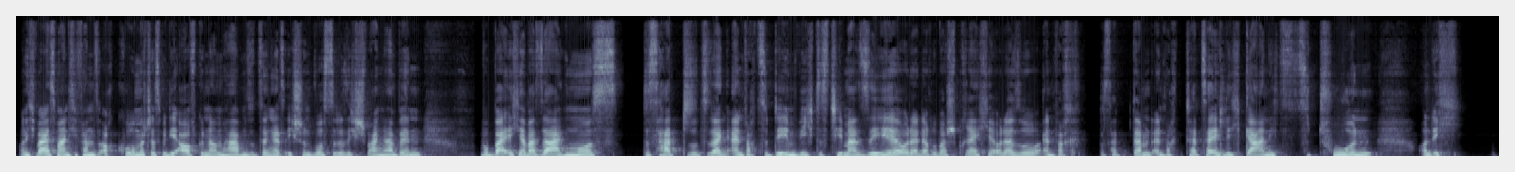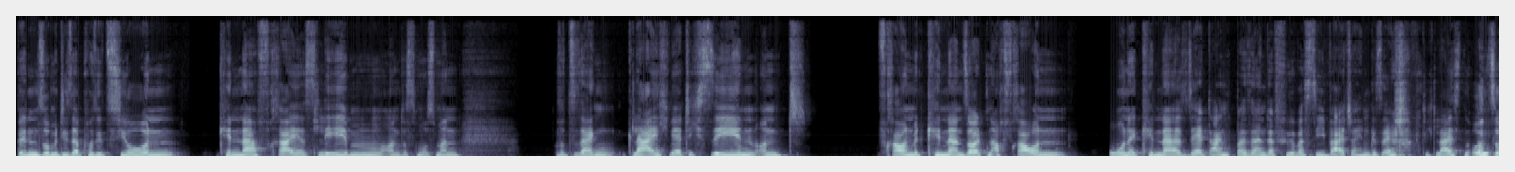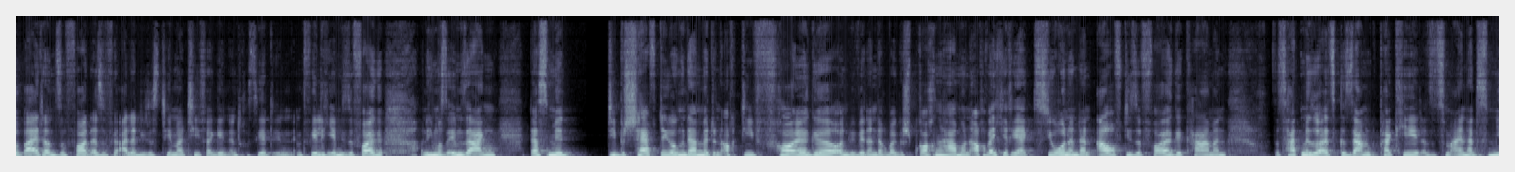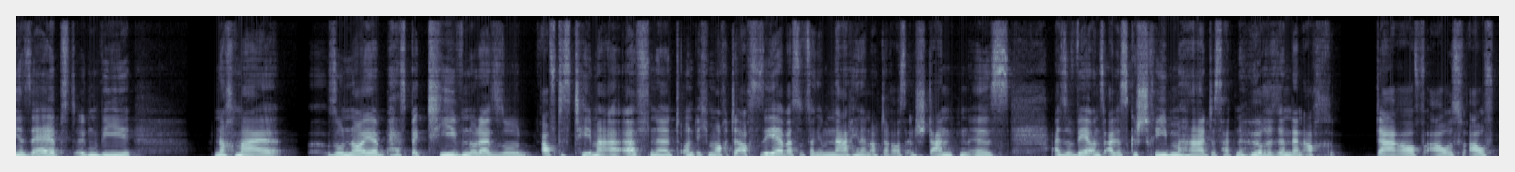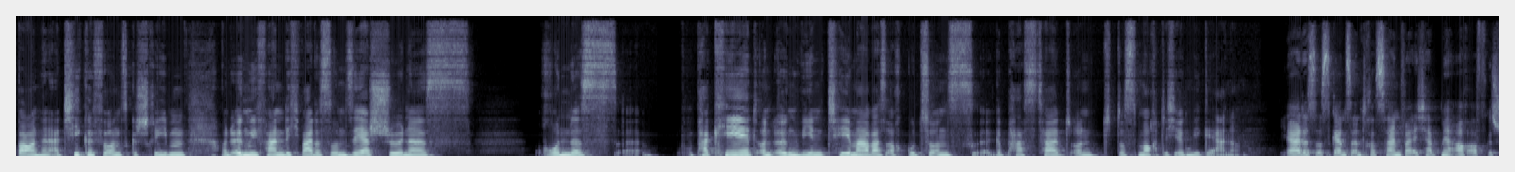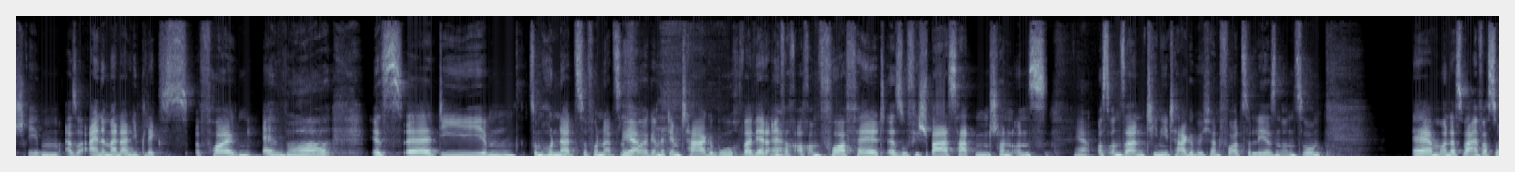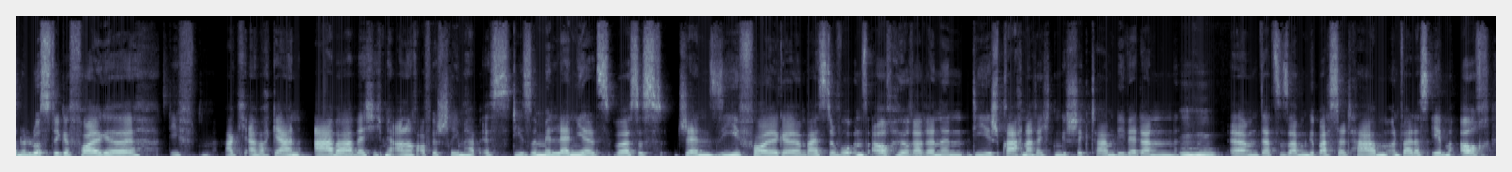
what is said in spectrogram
Und ich weiß, manche fanden es auch komisch, dass wir die aufgenommen haben, sozusagen als ich schon wusste, dass ich schwanger bin. Wobei ich aber sagen muss, das hat sozusagen einfach zu dem, wie ich das Thema sehe oder darüber spreche oder so, einfach, das hat damit einfach tatsächlich gar nichts zu tun. Und ich bin so mit dieser Position kinderfreies Leben und das muss man sozusagen gleichwertig sehen und Frauen mit Kindern sollten auch Frauen ohne Kinder sehr dankbar sein dafür, was sie weiterhin gesellschaftlich leisten und so weiter und so fort. Also für alle, die das Thema tiefergehend interessiert, empfehle ich eben diese Folge. Und ich muss eben sagen, dass mir die Beschäftigung damit und auch die Folge und wie wir dann darüber gesprochen haben und auch welche Reaktionen dann auf diese Folge kamen, das hat mir so als Gesamtpaket, also zum einen hat es mir selbst irgendwie nochmal so neue Perspektiven oder so auf das Thema eröffnet. Und ich mochte auch sehr, was sozusagen im Nachhinein auch daraus entstanden ist. Also wer uns alles geschrieben hat. Das hat eine Hörerin dann auch darauf aus, aufbauend einen Artikel für uns geschrieben. Und irgendwie fand ich, war das so ein sehr schönes, rundes äh, Paket und irgendwie ein Thema, was auch gut zu uns gepasst hat. Und das mochte ich irgendwie gerne. Ja, das ist ganz interessant, weil ich habe mir auch aufgeschrieben, also eine meiner Lieblingsfolgen ever ist äh, die m, zum 100 zur 100. Ja. Folge mit dem Tagebuch, weil wir dann einfach auch im Vorfeld äh, so viel Spaß hatten, schon uns Ja. aus unseren Teenie-Tagebüchern vorzulesen und so. Ähm, und das war einfach so eine lustige Folge, die mag ich einfach gern. Aber welche ich mir auch noch aufgeschrieben habe, ist diese Millennials versus Gen Z-Folge. Weißt du, wo uns auch Hörerinnen die Sprachnachrichten geschickt haben, die wir dann Mhm. ähm, da zusammen gebastelt haben. Und weil das eben auch,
